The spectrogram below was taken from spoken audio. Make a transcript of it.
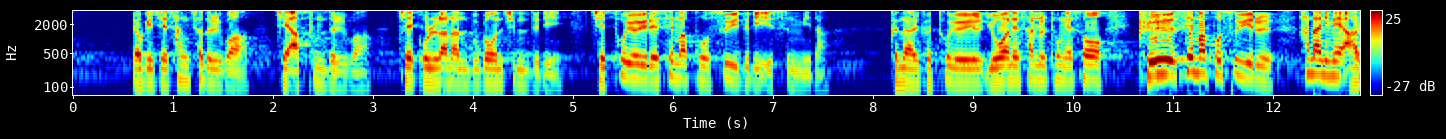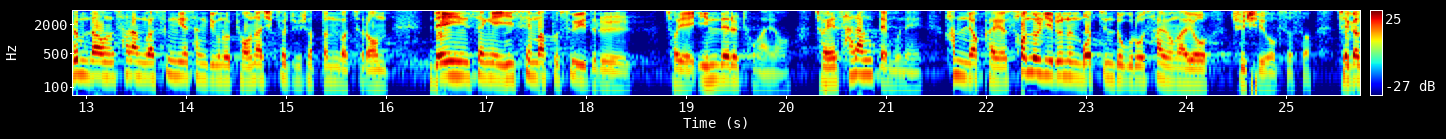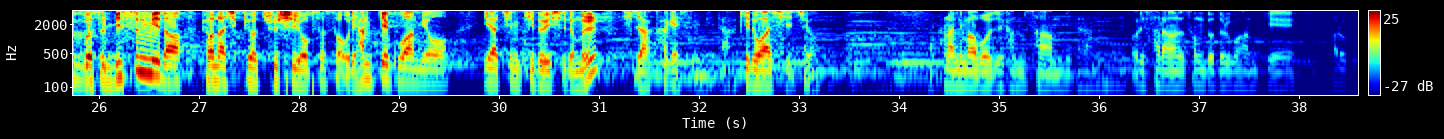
여기 제 상처들과 제 아픔들과 제 곤란한 무거운 짐들이 제 토요일의 세마포 수위들이 있습니다. 그날 그 토요일 요한의 삶을 통해서 그 세마포 수위를 하나님의 아름다운 사랑과 승리의 상징으로 변화시켜 주셨던 것처럼 내 인생의 이 세마포 수위들을 저의 인내를 통하여 저의 사랑 때문에 합력하여 선을 이루는 멋진 도구로 사용하여 주시옵소서. 제가 그것을 믿습니다. 변화시켜 주시옵소서. 우리 함께 구하며 이 아침 기도의 씨름을 시작하겠습니다. 기도하시죠. 하나님 아버지 감사합니다. 우리 사랑하는 성도들과 함께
